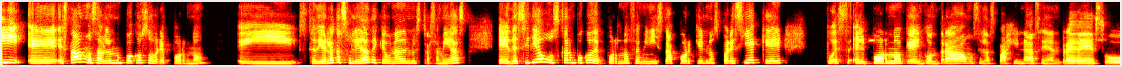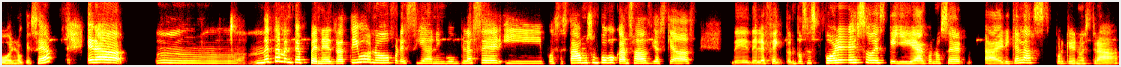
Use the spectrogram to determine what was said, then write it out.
y eh, estábamos hablando un poco sobre porno y se dio la casualidad de que una de nuestras amigas eh, decidió buscar un poco de porno feminista porque nos parecía que pues el porno que encontrábamos en las páginas, en redes o en lo que sea, era Mm, netamente penetrativo, no ofrecía ningún placer y pues estábamos un poco cansadas y asqueadas del efecto. Entonces, por eso es que llegué a conocer a Erika Lass, porque nuestra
